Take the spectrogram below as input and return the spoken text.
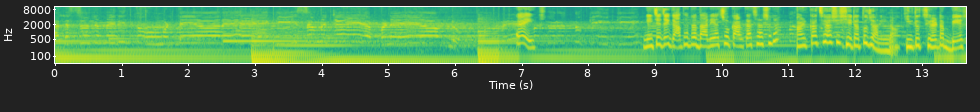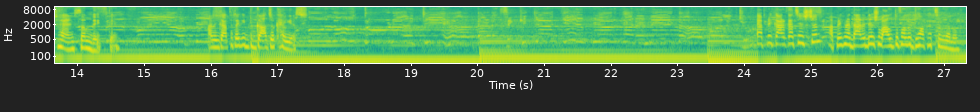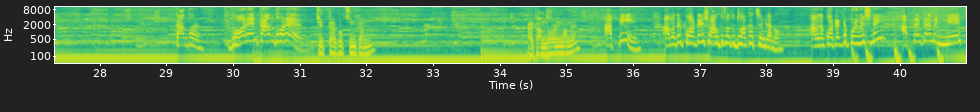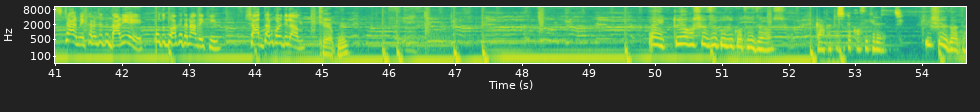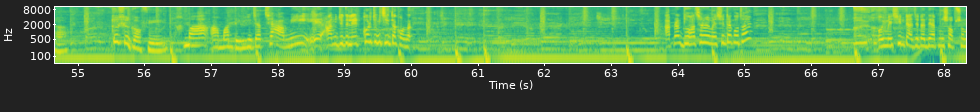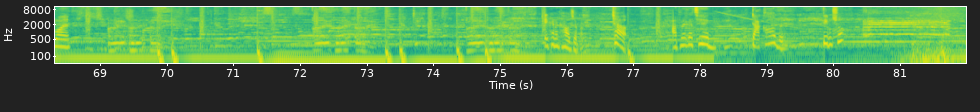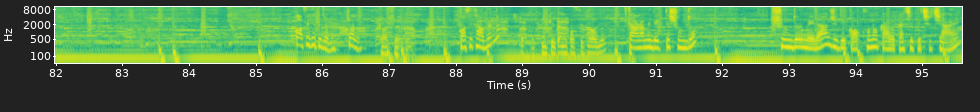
ਗੱਲ ਸੁਣ ਮੇਰੀ ਤੂੰ ਮੁਟਿਆਰੇ ਕੀ ਸਮਝੇ ਆਪਣੇ ਆਪ ਨੂੰ এই ਤੂੰ ਕੀ ਕੀ নিচে যে গাধাটা দাঁড়িয়ে আছো কার কাছে আসে রে কার কাছে আসে সেটা তো জানি না কিন্তু ছেলেটা বেশ হ্যান্ডসাম দেখতে আমি গাধাটাকে একটু গাজও খাইয়াছি ਥੋੜਾ ਜਿਹਾ ਦੜ ਸਿੱਖ ਜਾ ਕੇ ਪਿਆਰ ਕਰਨੇ ਦਾ ਬੋਲ ਝੂਠ আপনি কার কাছে এসেছেন আপনি এখানে দাঁড়িয়ে দিয়ে সব আলতু ফালতু ধোয়া খাচ্ছেন কেন কান ধরেন ধরেন কান ধরেন। চিৎকার করছেন কেন? আর কান ধরেন মানে? আপনি আমাদের কোয়ার্টারে সব আলতু ফালতু ধোয়া খাচ্ছেন কেন? আমাদের কোয়ার্টার একটা পরিবেশ নেই? আপনাকে আমি নেক্সট টাইম এখানে যাতে দাঁড়িয়ে ফালতু ধোয়া খেতে না দেখি। সাবধান করে দিলাম। কে আপনি? এই তুই আমার সাথে কোথায় যাস। গাধাটার সাথে কফি খেতে যাচ্ছি। কিসের গাধা? কিসের কফি? মা, আমার দেরি হয়ে যাচ্ছে। আমি, এ- আমি যদি লেট করি, তুমি চিন্তা করো না। আপনার ধোয়া ছাড়া ওই মেশিনটা কোথায়? ওই মেশিনটা যেটা দিয়ে আপনি সবসময় এখানে খাওয়া যাবে না। আচ্ছা আপনার কাছে টাকা হবে? তিনশো? কফি খেতে যাব। চলো। কার সাথে? কফি খাবেন না? আপনাকে কেন কফি খাওয়াবো কারণ আমি দেখতে সুন্দর। সুন্দর মেয়েরা যদি কখনো কারও কাছে কিছু চায়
